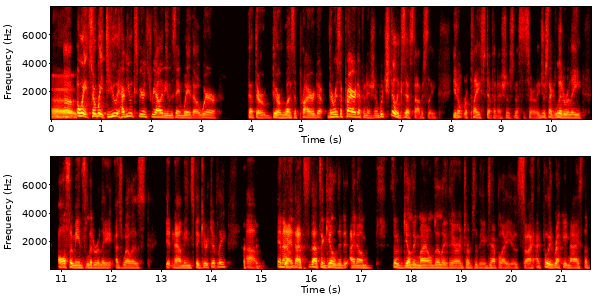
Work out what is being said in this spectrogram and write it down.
Uh, Um, oh wait, so wait, do you have you experienced reality in the same way though, where that there there was a prior de- there is a prior definition which still exists obviously you don't replace definitions necessarily just like literally also means literally as well as it now means figuratively um and i that's that's a gilded i know i'm sort of gilding my own lily there in terms of the example i use so i, I fully recognize the,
